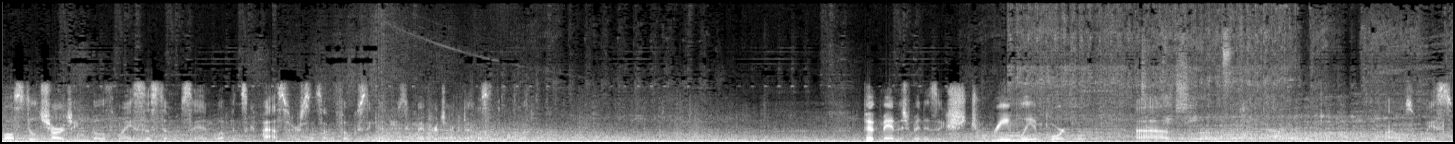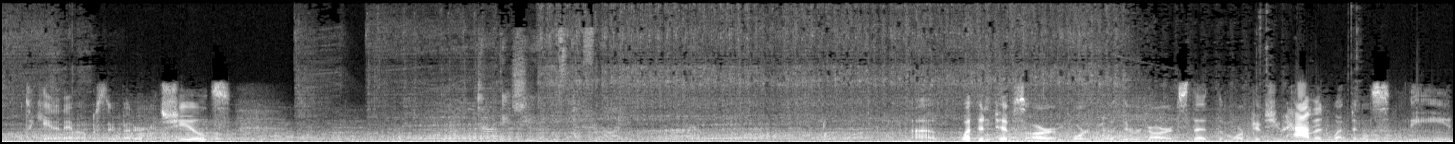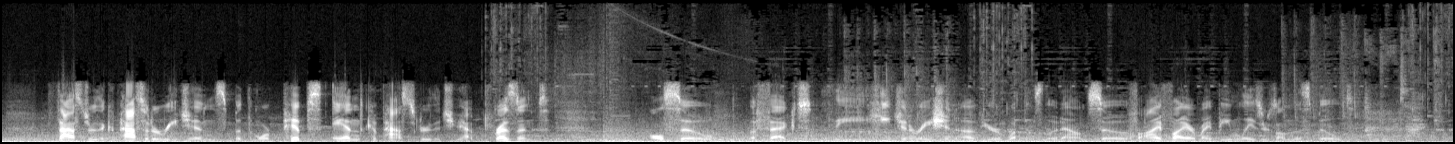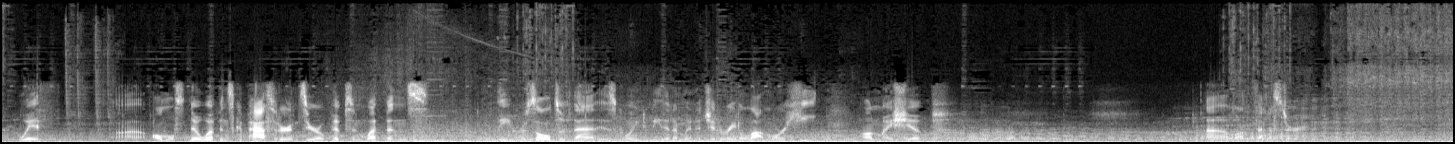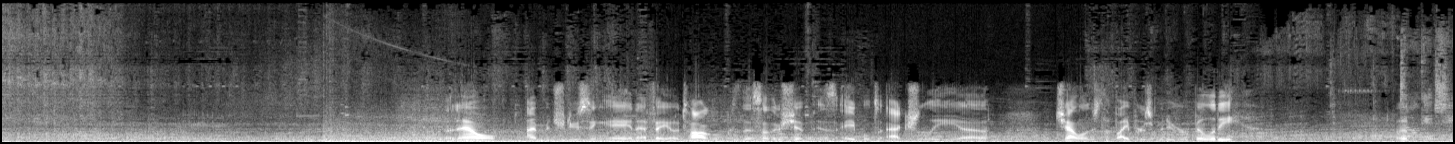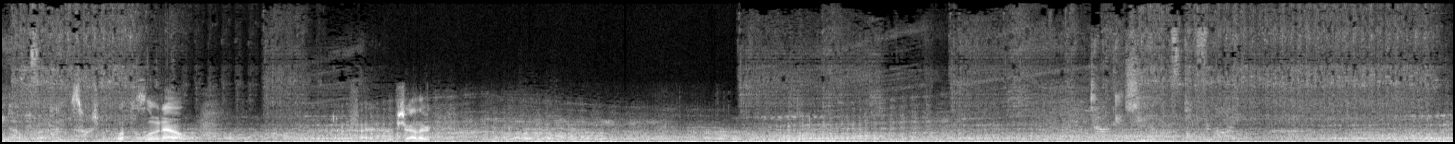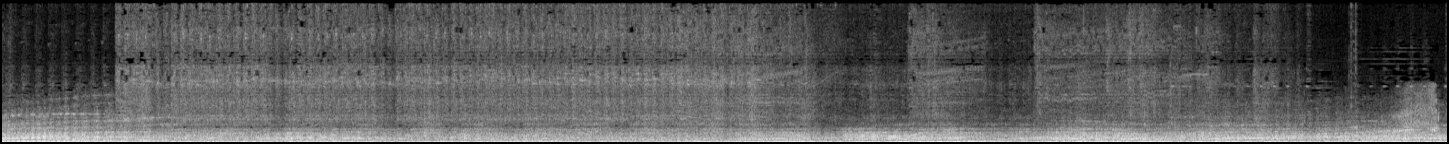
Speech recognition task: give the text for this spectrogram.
while still charging both my systems and weapons capacitors since I'm focusing on using my projectiles at the moment. Pip management is extremely important. Um, was a waste of multi-cannon ammo because they're better against shields. Um, weapon pips are important with the regards that the more pips you have in weapons, faster the capacitor regens, but the more pips and capacitor that you have present also affect the heat generation of your weapons loadout. So if I fire my beam lasers on this build with uh, almost no weapons capacitor and zero pips and weapons, the result of that is going to be that I'm going to generate a lot more heat on my ship uh, a lot faster. Now I'm introducing A and FAO toggle because this other ship is able to actually uh, challenge the Viper's maneuverability. But no, didn't switch my weapons. Fire groups rather.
